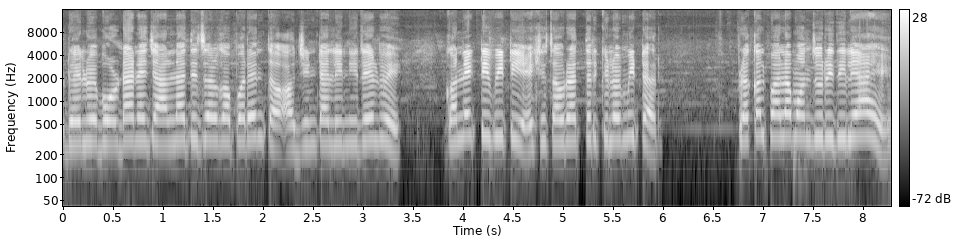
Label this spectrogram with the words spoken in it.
रेल्वे बोर्डाने जालना ते जळगावपर्यंत अजिंठा लेणी रेल्वे कनेक्टिव्हिटी एकशे चौऱ्याहत्तर किलोमीटर प्रकल्पाला मंजुरी दिली आहे.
